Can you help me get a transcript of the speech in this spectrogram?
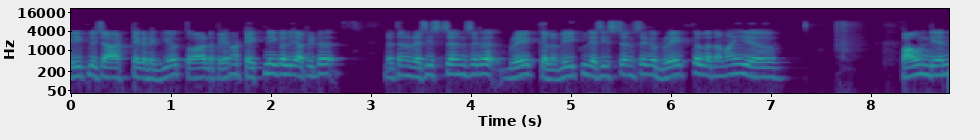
වීකලි චාට් එකට ගියොත් ඔයාලට පේන ටෙක්නිකලි අපිට මෙතන රෙසිස්ටන්ස එක බ්‍රේක් කල වීකල් රෙසිස්ටන්ස එක බ්‍රේක් කල තමයි පවන්්ඩියන්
